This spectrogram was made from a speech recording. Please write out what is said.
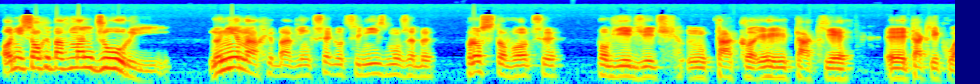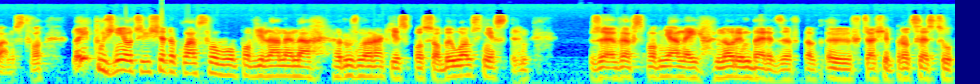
Oni są chyba w Mandżurii. No nie ma chyba większego cynizmu, żeby prosto w oczy powiedzieć mm, y, takie, y, takie kłamstwo. No i później oczywiście to kłamstwo było powielane na różnorakie sposoby, łącznie z tym, że we wspomnianej Norymberdze w, to, y, w czasie procesu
